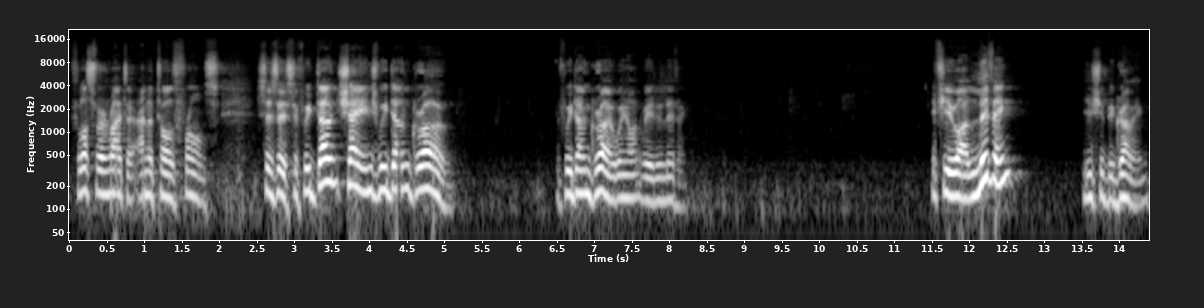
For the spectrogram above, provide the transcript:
philosopher and writer Anatole France says this if we don't change, we don't grow. If we don't grow, we aren't really living. If you are living, you should be growing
